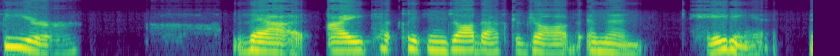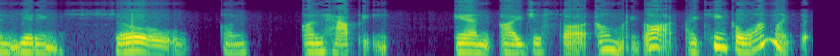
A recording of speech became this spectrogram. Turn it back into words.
fear that I kept taking job after job and then hating it and getting so un- unhappy. And I just thought, oh my God, I can't go on like this.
